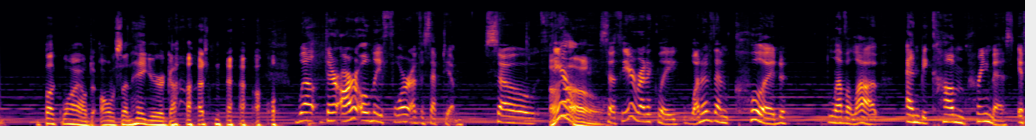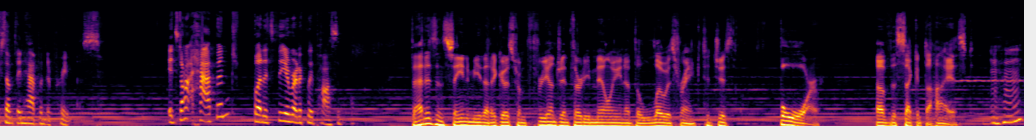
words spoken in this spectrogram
buck wild. All of a sudden, hey, you're a god now. Well, there are only four of the Septium. So, theor- Oh. so theoretically, one of them could level up and become Primus if something happened to Primus. It's not happened, but it's theoretically possible. That is insane to me that it goes from 330 million of the lowest rank to just four of the second to highest. Hmm.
